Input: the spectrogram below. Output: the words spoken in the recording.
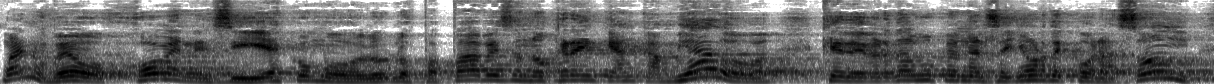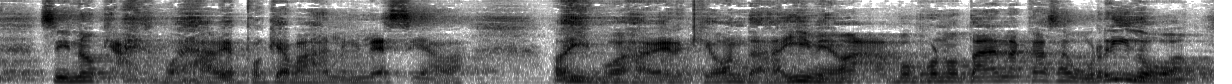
Bueno, veo jóvenes y es como los papás a veces no creen que han cambiado, que de verdad buscan al Señor de corazón, sino que, ay, voy a ver por qué vas a la iglesia. Ay, voy a ver qué onda, ahí me va, vos por no estar en la casa aburrido.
